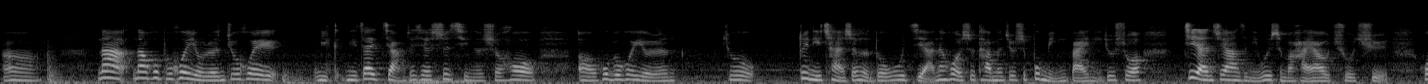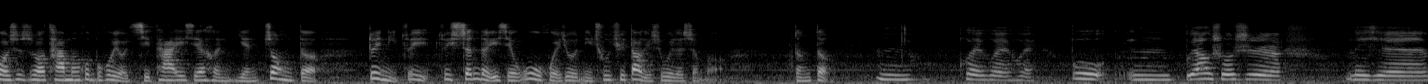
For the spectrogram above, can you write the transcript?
嗯，那那会不会有人就会你你在讲这些事情的时候，呃，会不会有人就对你产生很多误解啊？那或者是他们就是不明白你，就说既然这样子，你为什么还要出去？或者是说他们会不会有其他一些很严重的？对你最最深的一些误会，就你出去到底是为了什么，等等。嗯，会会会，不，嗯，不要说是那些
